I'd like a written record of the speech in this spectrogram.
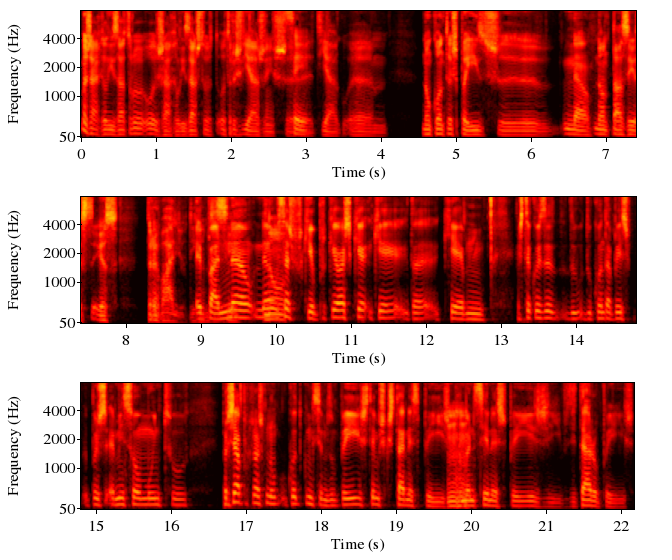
mas já realizaste, já realizaste outras viagens, Sim. Tiago. Ahm, não contas países, eh, Não. não te dás esse, esse trabalho, digamos Epá, assim. não, não, Não- sabes porquê? Porque eu acho que é, que é, que é, hum, esta coisa do, do contar países, depois a mim sou muito. Para já, porque nós, não- quando conhecemos um país, temos que estar nesse país, Uhum. permanecer nesse país e visitar o país.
